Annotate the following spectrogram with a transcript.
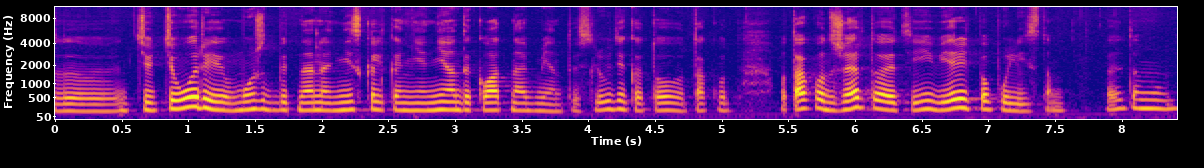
э, те- теории, может быть, наверное, несколько не, неадекватный обмен. То есть люди готовы вот так вот, вот так вот жертвовать и верить популистам. Поэтому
